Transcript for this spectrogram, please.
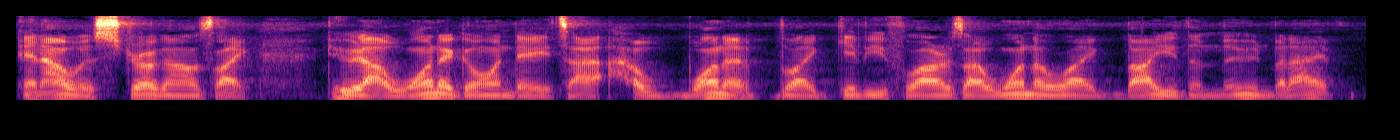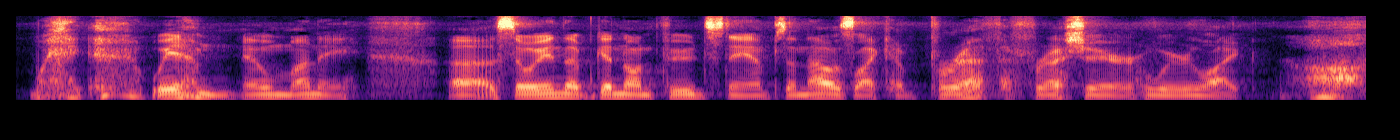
and i was struggling i was like dude i want to go on dates i, I want to like give you flowers i want to like buy you the moon but i we, we have no money uh, so we ended up getting on food stamps, and that was like a breath of fresh air. We were like, oh,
